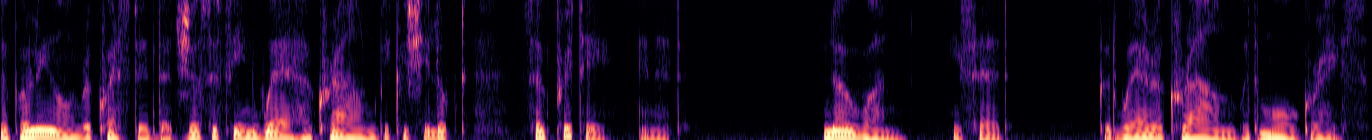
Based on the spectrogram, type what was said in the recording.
Napoleon requested that Josephine wear her crown because she looked so pretty in it. No one, he said, could wear a crown with more grace.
